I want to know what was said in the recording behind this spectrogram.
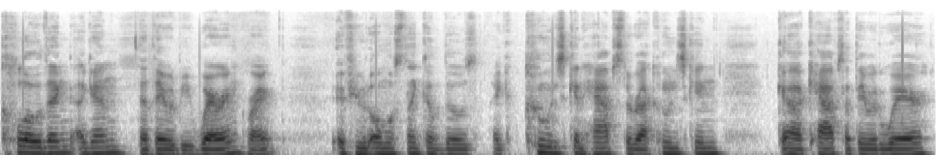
clothing again that they would be wearing, right? If you would almost think of those like coonskin hats, the raccoon skin uh, caps that they would wear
